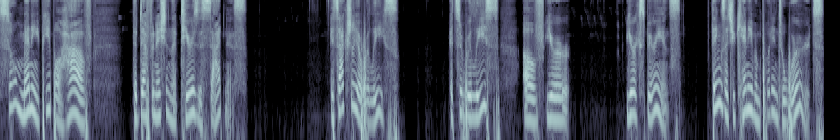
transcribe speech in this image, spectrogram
so many people have the definition that tears is sadness. It's actually a release. It's a release of your, your experience. Things that you can't even put into words.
